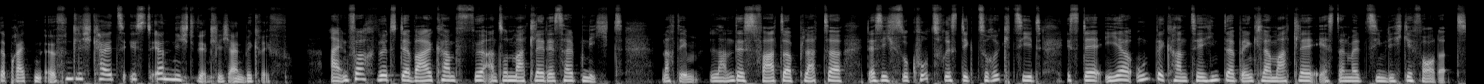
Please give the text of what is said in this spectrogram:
der breiten Öffentlichkeit ist er nicht wirklich ein Begriff. Einfach wird der Wahlkampf für Anton Matle deshalb nicht. Nach dem Landesvater Platter, der sich so kurzfristig zurückzieht, ist der eher unbekannte Hinterbänkler Matle erst einmal ziemlich gefordert.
